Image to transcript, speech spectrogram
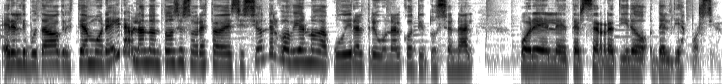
Era el diputado Cristian Moreira hablando entonces sobre esta decisión del gobierno de acudir al Tribunal Constitucional por el eh, tercer retiro del 10%.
